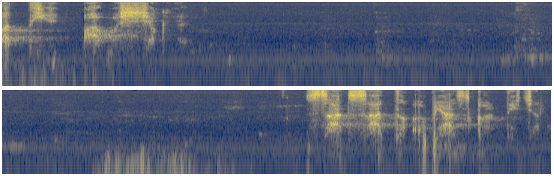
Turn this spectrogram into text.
अति आवश्यक है साथ साथ अभ्यास करते चलो।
